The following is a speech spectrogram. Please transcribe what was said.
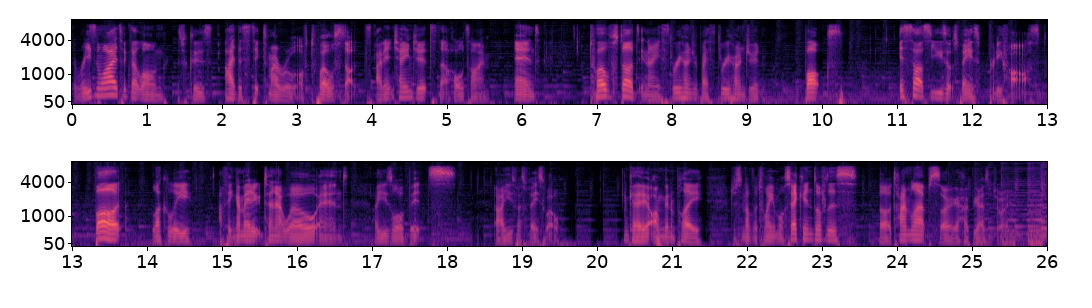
The reason why it took that long is because I had to stick to my rule of 12 studs. I didn't change it that whole time. And 12 studs in a 300 by 300 box, it starts to use up space pretty fast. But, luckily, I think I made it turn out well and I use all the bits, I use my space well. Okay, I'm going to play just another 20 more seconds of this uh, time lapse, so I hope you guys enjoy.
